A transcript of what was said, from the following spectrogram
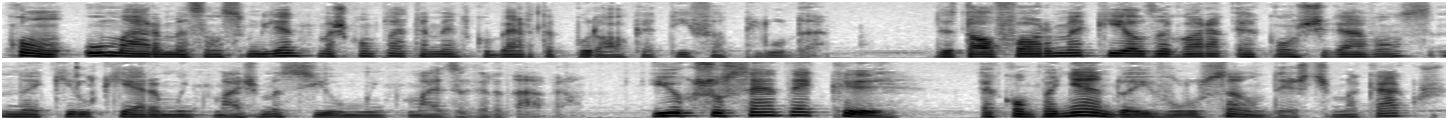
com uma armação semelhante, mas completamente coberta por alcatifa peluda. De tal forma que eles agora aconchegavam-se naquilo que era muito mais macio, muito mais agradável. E o que sucede é que, acompanhando a evolução destes macacos,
